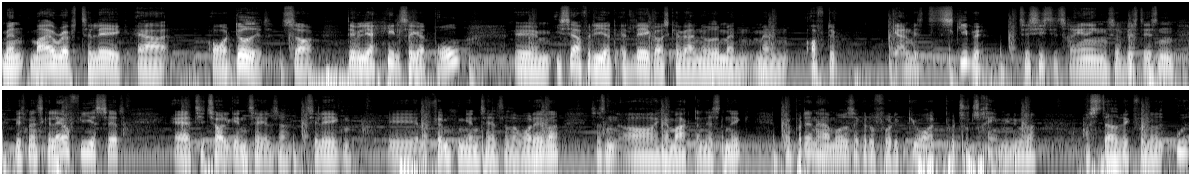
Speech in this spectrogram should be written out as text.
men my reps til læg er overdødigt, så det vil jeg helt sikkert bruge. Øh, især fordi, at, at læg også kan være noget, man, man ofte gerne vil skippe til sidst i træningen. Så hvis det er sådan, hvis man skal lave fire sæt af 10-12 gentagelser til lægen, øh, eller 15 gentagelser, eller whatever, så sådan, åh, jeg magter næsten ikke. Men på den her måde, så kan du få det gjort på 2-3 minutter, og stadigvæk få noget ud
